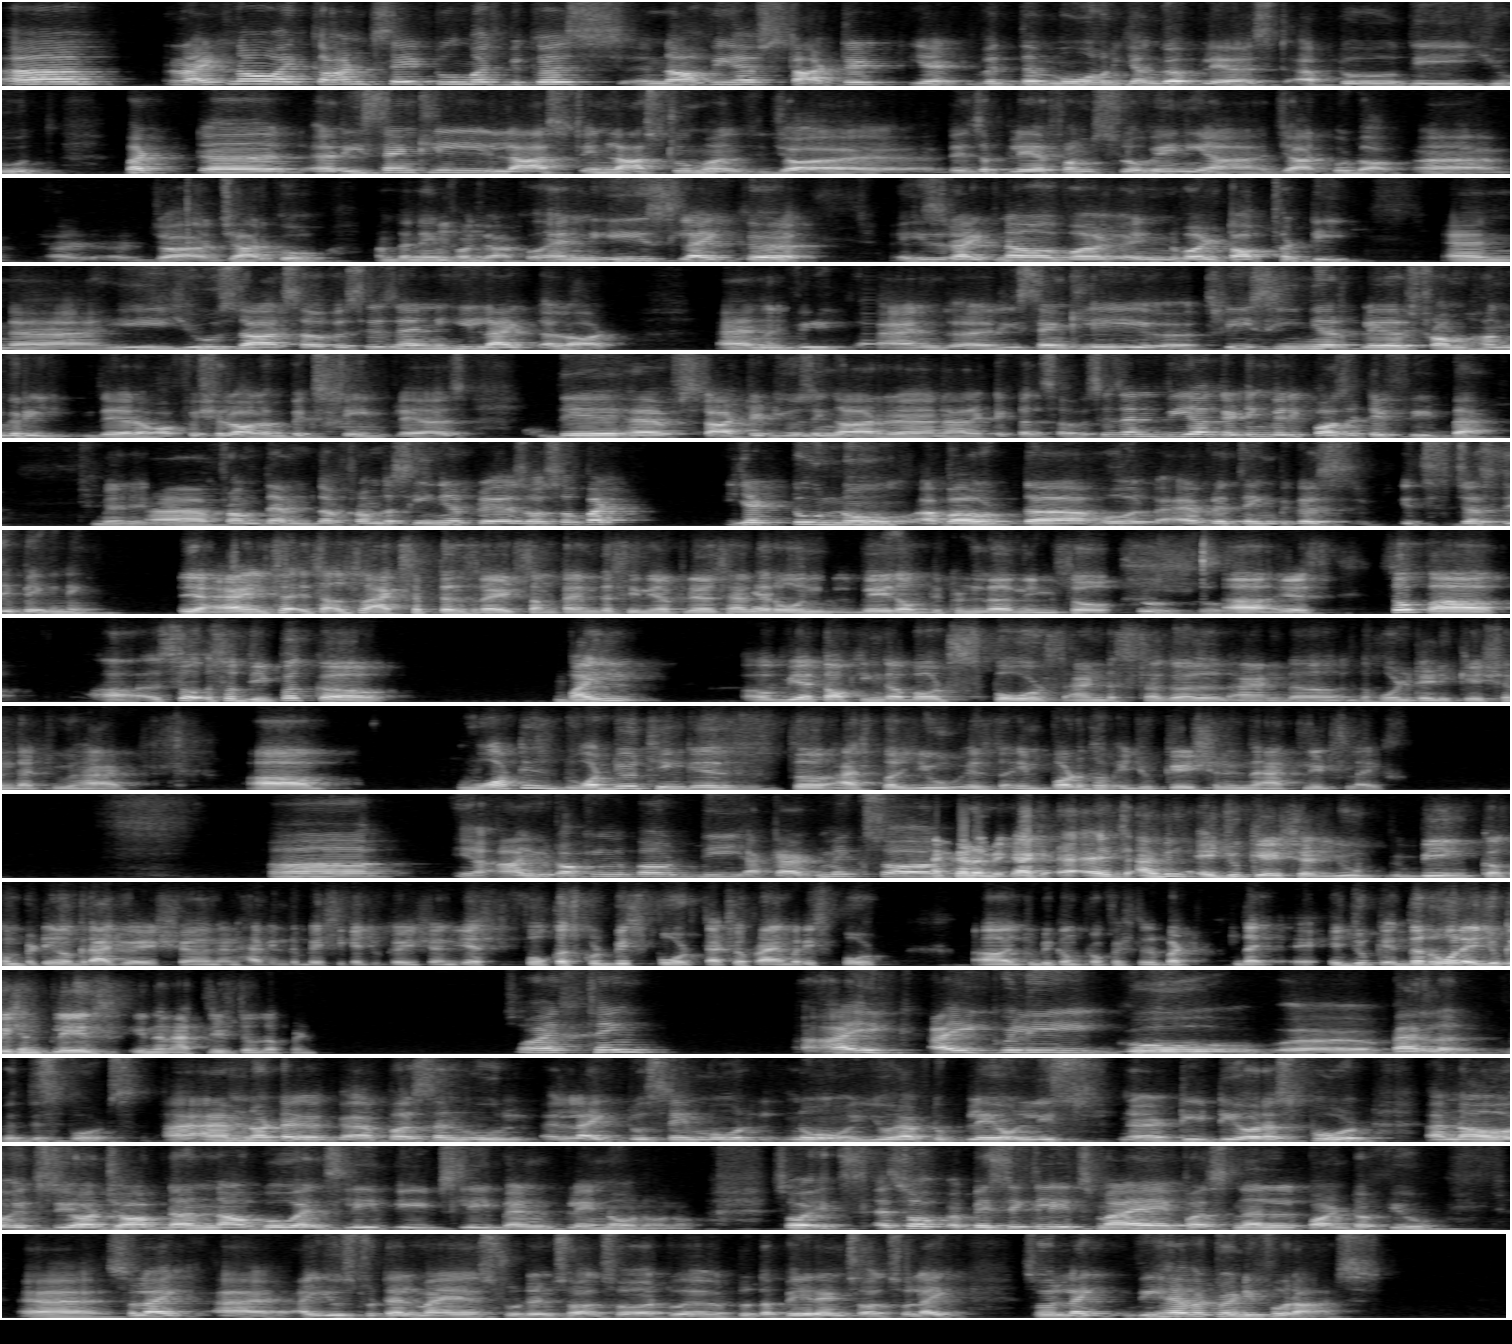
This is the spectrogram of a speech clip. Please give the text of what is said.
Um, right now i can't say too much because now we have started yet with the more younger players up to the youth. But uh, recently last in last two months uh, there's a player from slovenia Darko Jorgic on the name mm-hmm. for Darko, and he's like uh, he's right now in world top 30, and uh, he used our services and he liked a lot. And we and uh, recently uh, three senior players from Hungary, their official Olympics team players, they have started using our uh, analytical services, and we are getting very positive feedback uh, from them, the, from the senior players also. But yet to know about the whole everything because it's just the beginning yeah and it's, it's also acceptance right sometimes the senior players have yes. their own ways of different learning so true, true. Uh, yes so uh, uh, so so deepak uh, while uh, we are talking about sports and the struggle and uh, the whole dedication that you had what is what do you think is the as per you is the importance of education in the athlete's life yeah are you talking about the academics or academic. Having education you being completing your graduation and having the basic education yes focus could be sports that's your primary sport uh, to become professional. But the edu- the role education plays in an athlete's development. So i think I I equally go uh, parallel with the sports. I am not a, a, person who like to say more. No, you have to play only uh, TT or a sport, and now it's your job done. Now go and sleep, eat, sleep, and play. No, no, no. So it's so basically it's my personal point of view. Uh, so like I, I used to tell my students also to to the parents also like so like we have a 24 hours,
